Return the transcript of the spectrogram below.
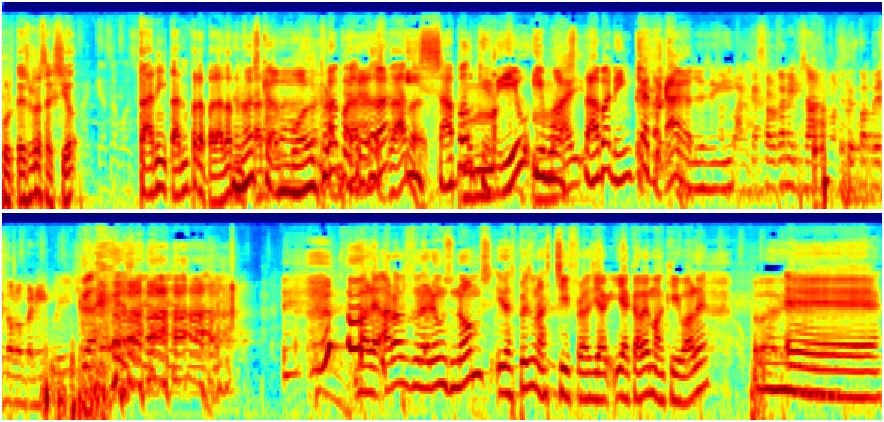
portés una secció tan i tan preparada No, no, és que molt amb preparada i sap el que Ma- diu i m'ho mai- està venint que te cagues. O sigui, En plan, que s'ha organitzat amb els seus papers de l'Open English. Clar, sí, sí, sí. Vale, ara us donaré uns noms i després unes xifres i, i acabem aquí, vale? Eh,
